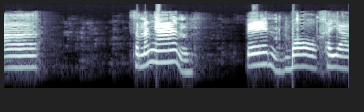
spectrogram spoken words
อ่าสำนักงาน เป็นบ่อขยะ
